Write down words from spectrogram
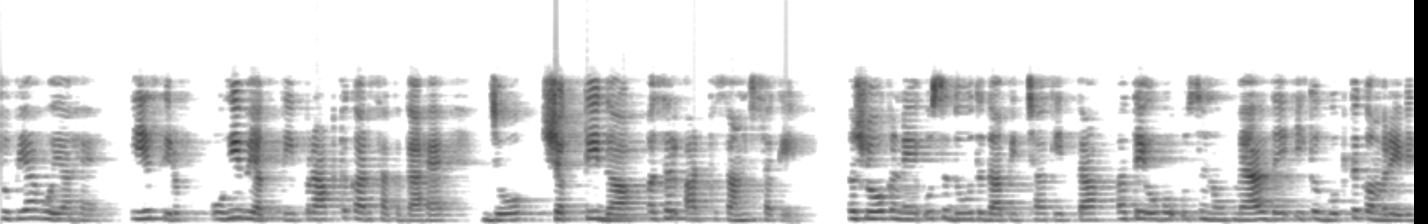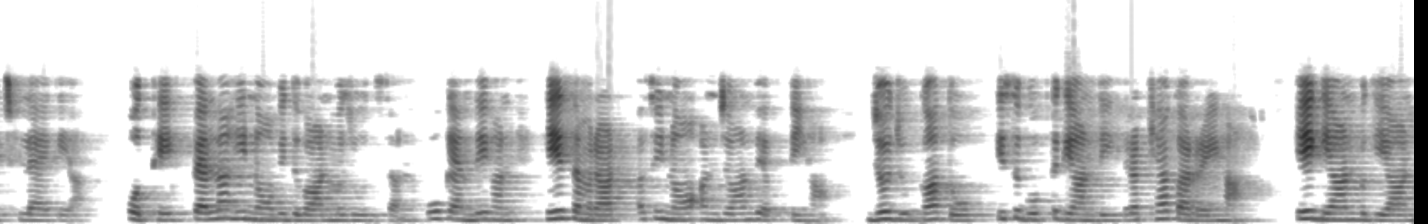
ਛੁਪਿਆ ਹੋਇਆ ਹੈ। ਇਹ ਸਿਰਫ ਉਹੀ ਵਿਅਕਤੀ ਪ੍ਰਾਪਤ ਕਰ ਸਕਦਾ ਹੈ, ਜੋ ਸ਼ਕਤੀ ਦਾ ਅਸਲ ਅਰਥ ਸਮਝ ਸਕੇ। ਅਸ਼ੋਕ ਨੇ ਉਸ ਦੂਤ ਦਾ ਪਿੱਛਾ ਕੀਤਾ ਅਤੇ ਉਹ ਉਸ ਨੂੰ ਮਹਿਲ ਦੇ ਇੱਕ ਗੁਪਤ ਕਮਰੇ ਵਿੱਚ ਲੈ ਗਿਆ। ਉੱਥੇ ਪਹਿਲਾਂ ਹੀ ਨੌ ਵਿਦਵਾਨ ਮੌਜੂਦ ਸਨ। ਉਹ ਕਹਿੰਦੇ ਹਨ, ਹੇ ਸਮਰਾਟ, ਅਸੀਂ ਨੌ ਅਣਜਾਣ ਵਿਅਕਤੀ ਹਾਂ, ਜੋ ਯੁੱਗਾਂ ਤੋਂ ਇਸ ਗੁਪਤ ਗਿਆਨ ਦੀ ਰੱਖਿਆ ਕਰ ਰਹੇ ਹਾਂ। ਇਹ ਗਿਆਨ ਵਿਗਿਆਨ,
